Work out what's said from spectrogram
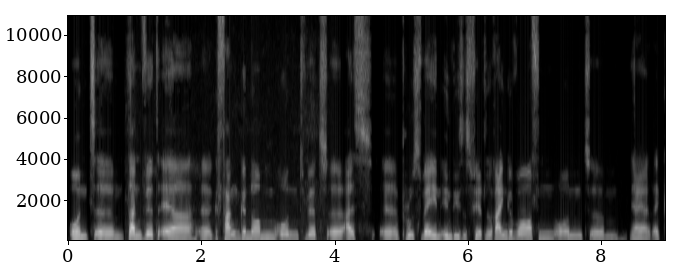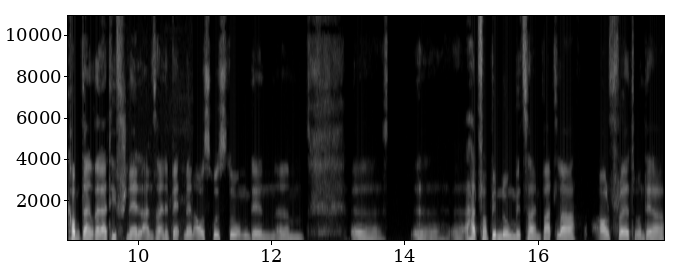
Und ähm, dann wird er äh, gefangen genommen und wird äh, als äh, Bruce Wayne in dieses Viertel reingeworfen und ähm, ja, ja, er kommt dann relativ schnell an seine Batman-Ausrüstung, denn ähm, äh, äh, er hat Verbindung mit seinem Butler Alfred und der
